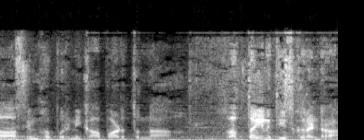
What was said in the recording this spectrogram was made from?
ఆ సింహపురిని కాపాడుతున్న రత్తయ్యని తీసుకురండిరా.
